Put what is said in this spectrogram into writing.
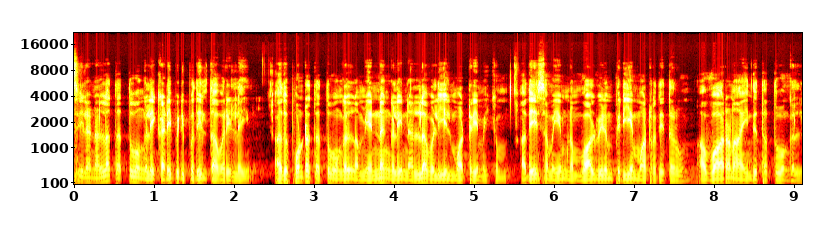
சில நல்ல தத்துவங்களை கடைபிடிப்பதில் தவறில்லை. அது போன்ற தத்துவங்கள் நம் எண்ணங்களை நல்ல வழியில் மாற்றியமைக்கும். அதே சமயம் நம் வாழ்விலும் பெரிய மாற்றத்தை தரும். அவ்வாறான ஐந்து தத்துவங்கள்.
